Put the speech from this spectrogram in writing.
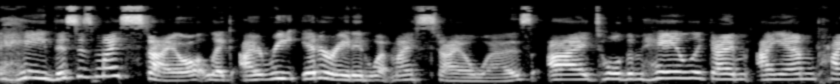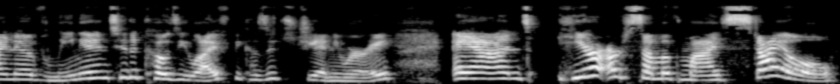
hey, this is my style. Like I reiterated what my style was. I told them, hey, like I'm, I am kind of leaning into the cozy life because it's January. And here are some of my style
